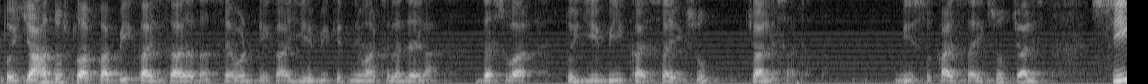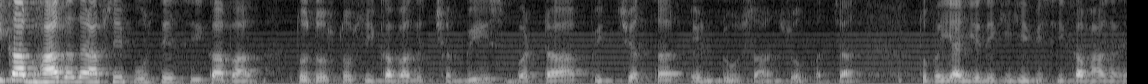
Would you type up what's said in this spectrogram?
तो यहाँ दोस्तों आपका बी का हिस्सा आ जाता है सेवेंटी का, ये भी कितनी बार चला जाएगा? दस बार तो ये बी का हिस्सा एक सौ चालीस आ जाता बीस का हिस्सा एक सौ चालीस। सी का भाग अगर आपसे पूछते सी का भाग तो दोस्तों सी का भाग है छब्बीस बटा पिचहत्तर इंटू सात सौ पचास। तो भैया ये देखिए, ये भी सी का भाग है,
